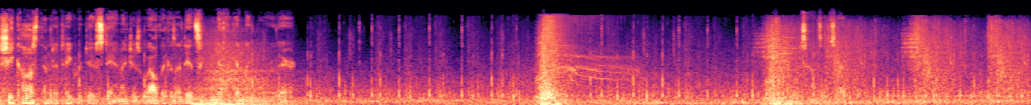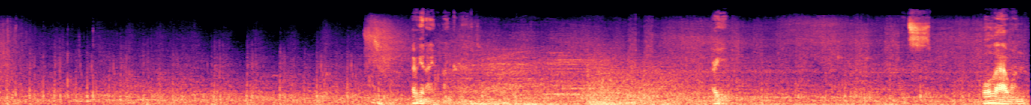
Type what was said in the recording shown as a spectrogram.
She caused them to take reduced damage as well because I did significantly more there. Sounds night, Minecraft. Are you? Let's pull that one.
